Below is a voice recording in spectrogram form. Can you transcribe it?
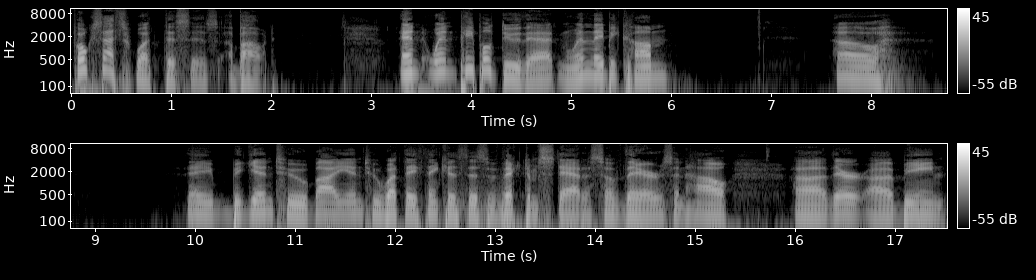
Folks, that's what this is about. And when people do that, and when they become, oh, they begin to buy into what they think is this victim status of theirs and how uh, they're uh, being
